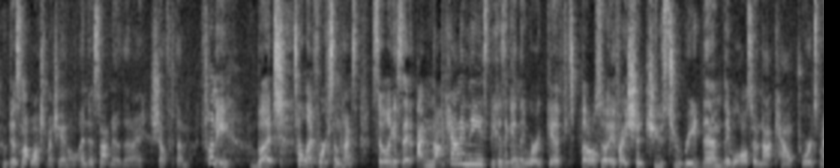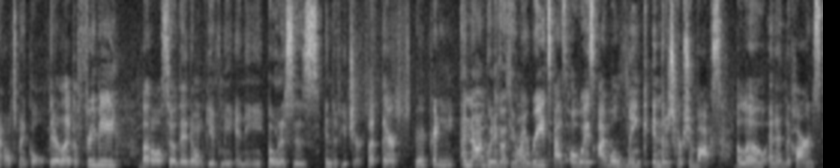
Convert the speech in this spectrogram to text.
who does not watch my channel and does not know that I shelved them. Funny, but it's how life works sometimes. So like I said, I'm not counting these because again, they were a gift, but also if I should choose to read them, they will also not count towards my ultimate goal. They're like a freebie, but also they don't give me any bonuses in the future, but they're very pretty. And now I'm going to go through my reads. As always, I will link in the description box below and in the cards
